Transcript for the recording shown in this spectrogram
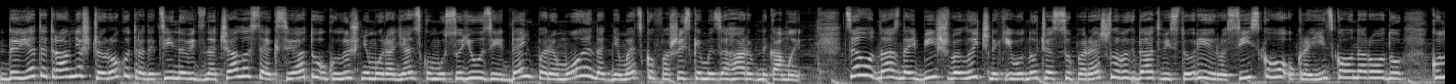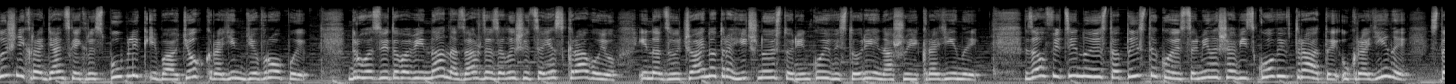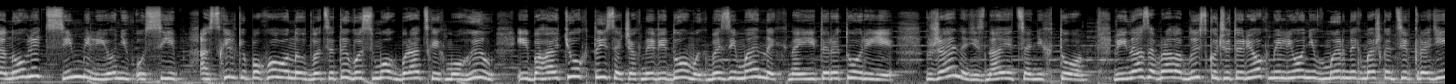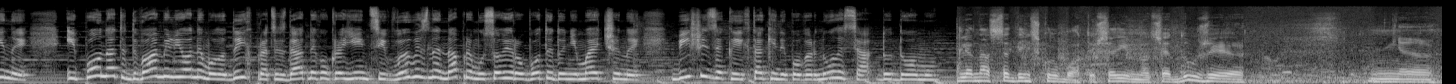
9 травня щороку традиційно відзначалося як свято у колишньому радянському союзі День перемоги над німецько-фашистськими загарбниками. Це одна з найбільш величних і водночас суперечливих дат в історії російського українського народу, колишніх радянських республік і багатьох країн Європи. Друга світова війна назавжди залишиться яскравою і надзвичайно трагічною сторінкою в історії нашої країни. За офіційною статистикою, самі лише військові втрати України становлять 7 мільйонів осіб. А скільки поховано в 28 братських могил і багатьох тисячах невідомих безіменних на її території, вже не дізнається ніхто. Війна забрала близько 4 мільйонів мирних мешканців країни, і понад 2 мільйони молодих працездатних українців вивезли на примусові роботи до Німеччини, більшість з яких так і не повернулися додому. Для нас це день скорботи. Все рівно це дуже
